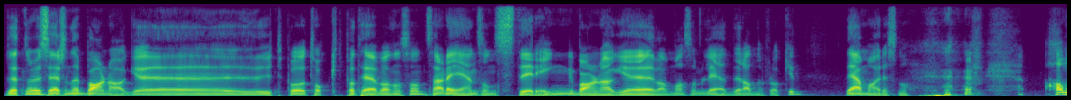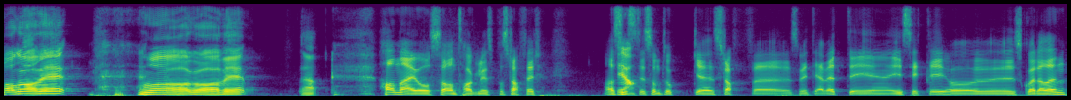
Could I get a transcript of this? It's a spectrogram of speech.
Du vet når du ser sånne barnehage eh, ute på tokt på T-banen og sånn, så er det en sånn streng barnehagemamma som leder andeflokken. Det er Mares nå. Han, Nå går vi! Nå går vi! Ja. han er jo også antakeligvis på straffer. Han Ja. som tok eh, straffe, så vidt jeg vet, i, i City og skåra den.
